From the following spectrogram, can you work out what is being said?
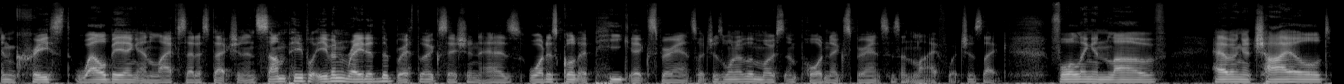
increased well-being and life satisfaction and some people even rated the breathwork session as what is called a peak experience which is one of the most important experiences in life which is like falling in love having a child.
